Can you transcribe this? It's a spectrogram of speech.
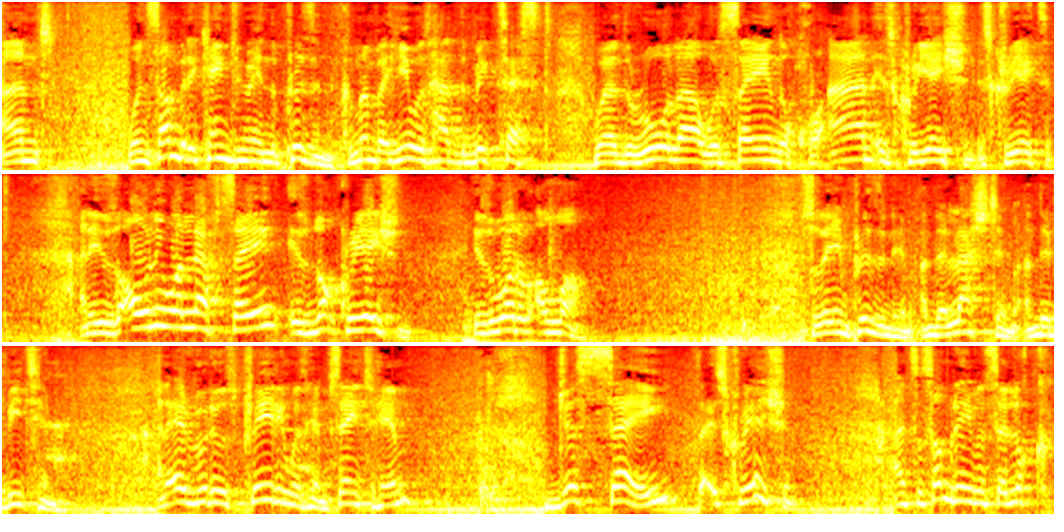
And when somebody came to him in the prison, remember he was had the big test where the ruler was saying the Quran is creation, is created. And he was the only one left saying is not creation, is the word of Allah. So they imprisoned him and they lashed him and they beat him. And everybody was pleading with him, saying to him, just say that it's creation. And so somebody even said, look,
